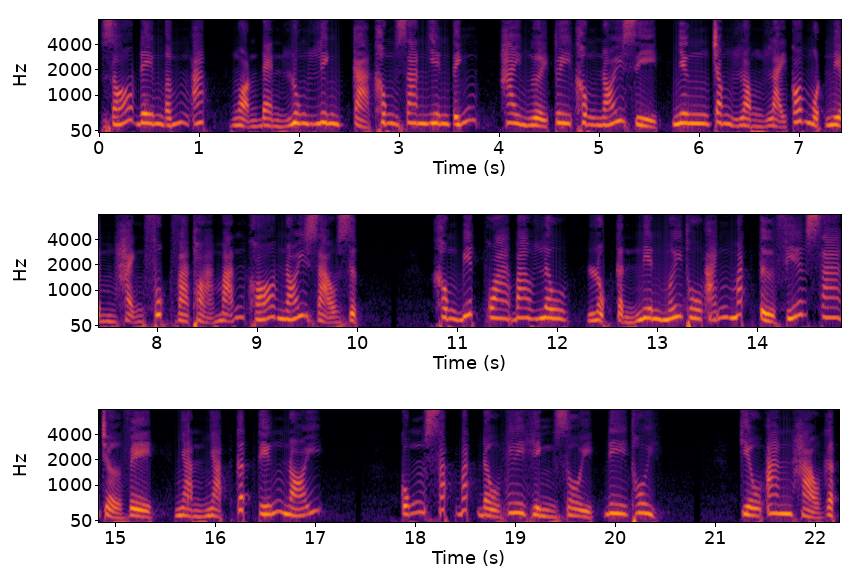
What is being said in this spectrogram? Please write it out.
Gió đêm ấm áp, ngọn đèn lung linh cả không gian yên tĩnh, hai người tuy không nói gì, nhưng trong lòng lại có một niềm hạnh phúc và thỏa mãn khó nói rạo dực. Không biết qua bao lâu, Lục Cẩn Niên mới thu ánh mắt từ phía xa trở về, nhàn nhạt cất tiếng nói. Cũng sắp bắt đầu ghi hình rồi, đi thôi. Kiều An Hảo gật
